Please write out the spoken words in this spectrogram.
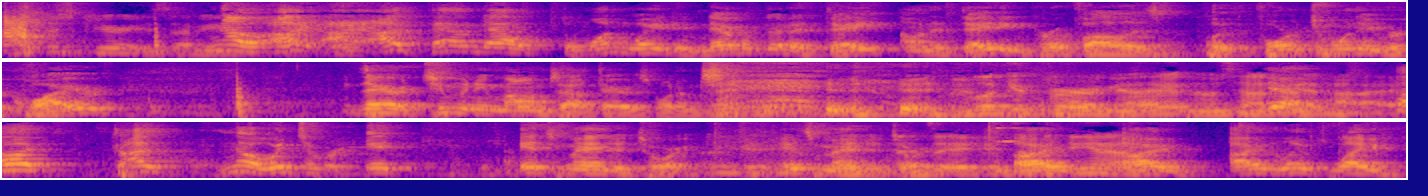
I'm just curious. I mean, no, I, I, I found out the one way to never get a date on a dating profile is put 420 required. There are too many moms out there, is what I'm saying. looking for a guy that knows how to get high. Uh, I, no, it's a, it, it's mandatory. Okay. It's mandatory. It's it's I, you know. I, I live life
